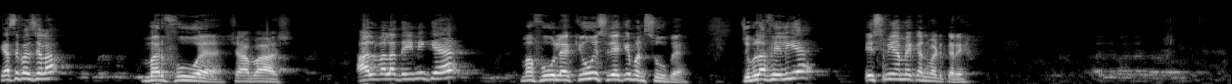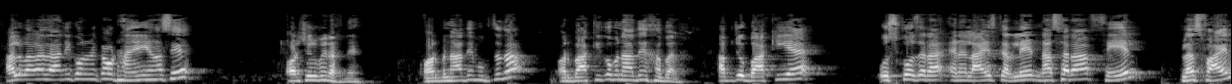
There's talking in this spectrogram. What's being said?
کیسے پتہ چلا؟ مرفو ہے۔ شاباش۔ الولدینی کیا ہے؟ مفول ہے، کیوں اس لیے کہ منصوب ہے؟ جملہ فیلی ہے، اس میں ہمیں کنورٹ کریں۔ الولدانی کو انہوں نے کہا اٹھائیں یہاں سے اور شروع میں رکھ دیں۔ اور بنا دیں مبتدا اور باقی کو بنا دیں خبر۔ اب جو باقی ہے، اس کو ذرا اینالائز کر لیں۔ نسرا فیل پلس فائل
